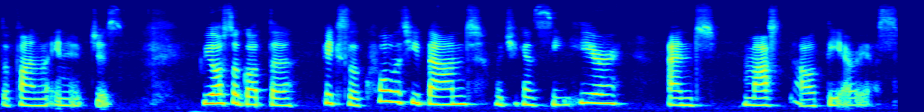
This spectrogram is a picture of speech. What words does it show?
the final images. We also got the pixel quality band, which you can see here, and masked out the areas.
